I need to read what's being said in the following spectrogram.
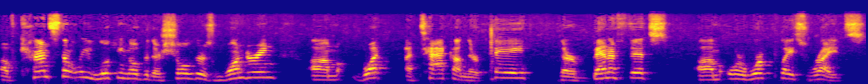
of constantly looking over their shoulders, wondering um, what attack on their pay, their benefits, um, or workplace rights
